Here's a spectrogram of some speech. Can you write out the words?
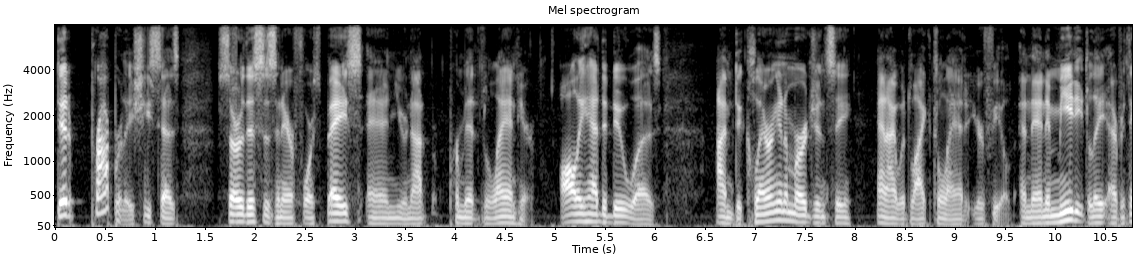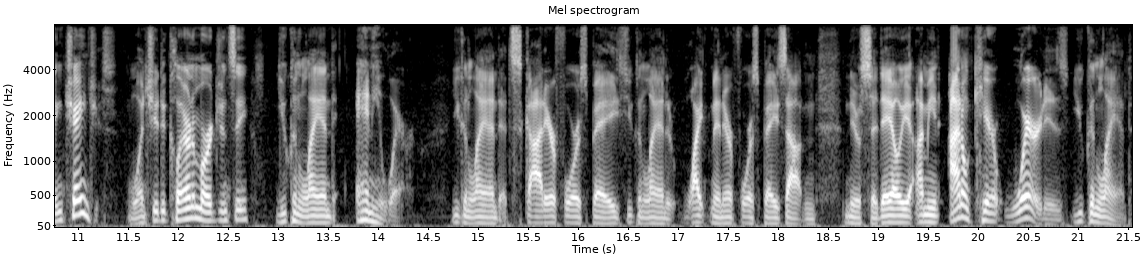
did it properly. She says, "Sir, this is an Air Force base, and you're not permitted to land here." All he had to do was, "I'm declaring an emergency." And I would like to land at your field. And then immediately everything changes. Once you declare an emergency, you can land anywhere. You can land at Scott Air Force Base. You can land at Whiteman Air Force Base out in near Sedalia. I mean, I don't care where it is. You can land.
